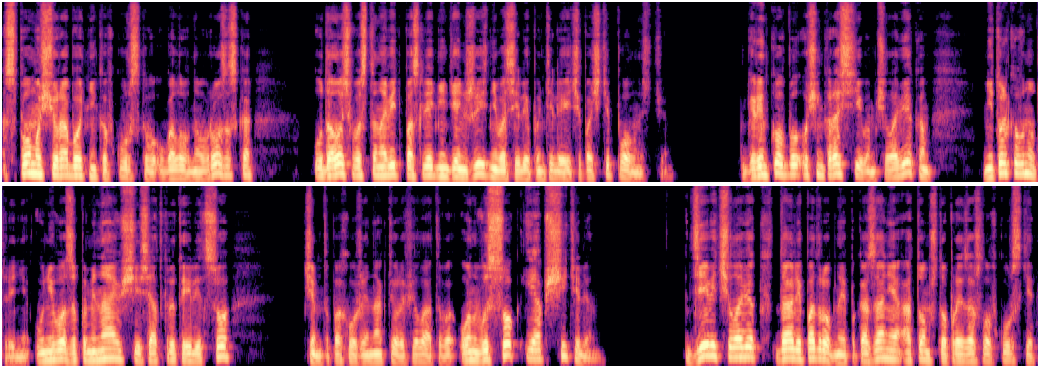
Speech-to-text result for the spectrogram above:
С помощью работников Курского уголовного розыска удалось восстановить последний день жизни Василия Пантелеича почти полностью. Горенков был очень красивым человеком, не только внутренне. У него запоминающееся открытое лицо, чем-то похожее на актера Филатова. Он высок и общителен. Девять человек дали подробные показания о том, что произошло в Курске.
